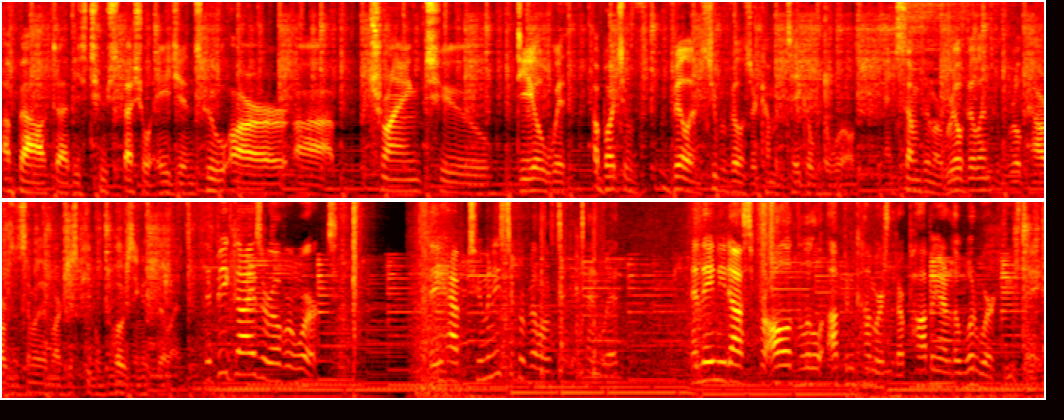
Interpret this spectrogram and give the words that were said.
about uh, these two special agents who are uh, trying to deal with a bunch of villains, supervillains are coming to take over the world. And some of them are real villains with real powers, and some of them are just people posing as villains. The big guys are overworked. They have too many supervillains to contend with, and they need us for all of the little up and comers that are popping out of the woodwork these days.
